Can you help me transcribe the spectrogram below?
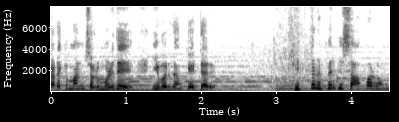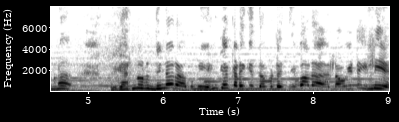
கிடைக்குமான்னு சொல்லும் பொழுது இவர் தான் கேட்டாரு. இத்தனை பேருக்கு சாப்பாடு வாங்கணும்னா இரநூறு தினார் ஆகுமே? எங்க கிடைக்குது நம்மகிட்ட திவாலா நம்ம கிட்ட இல்லையே.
